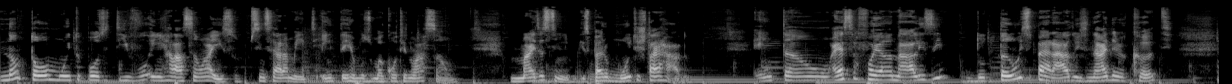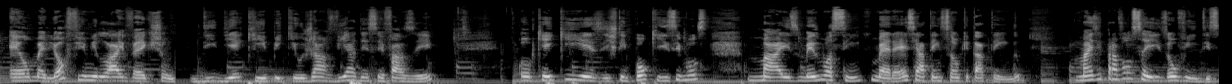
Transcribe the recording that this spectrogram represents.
não tô muito positivo em relação a isso, sinceramente, em termos de uma continuação. Mas assim, espero muito estar errado. Então, essa foi a análise do tão esperado Snyder Cut. É o melhor filme live action de, de equipe que eu já vi a DC fazer. Ok, que existem pouquíssimos, mas mesmo assim merece a atenção que tá tendo. Mas e para vocês, ouvintes,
